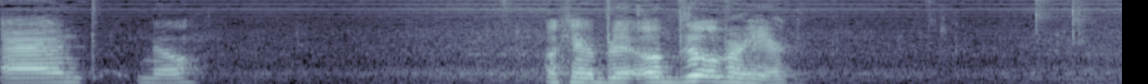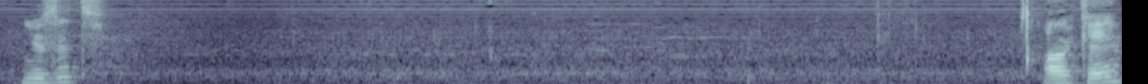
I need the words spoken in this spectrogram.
and no. Okay, blue, oh, blue over here. Use it. Okay.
